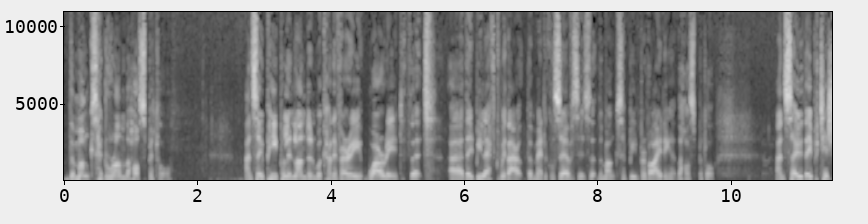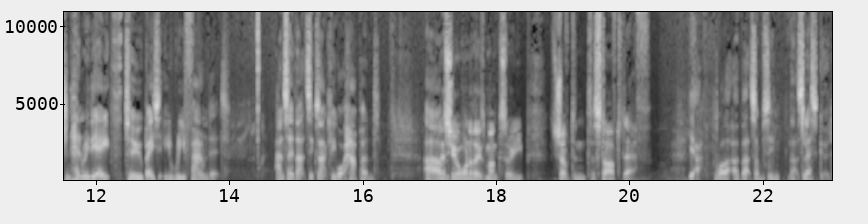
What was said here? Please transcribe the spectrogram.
the monks had run the hospital. And so people in London were kind of very worried that uh, they'd be left without the medical services that the monks had been providing at the hospital. And so they petitioned Henry VIII to basically refound it. And so that's exactly what happened. Um, Unless you were one of those monks who shoved in to starve to death. Yeah, well, that's obviously that's less good.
